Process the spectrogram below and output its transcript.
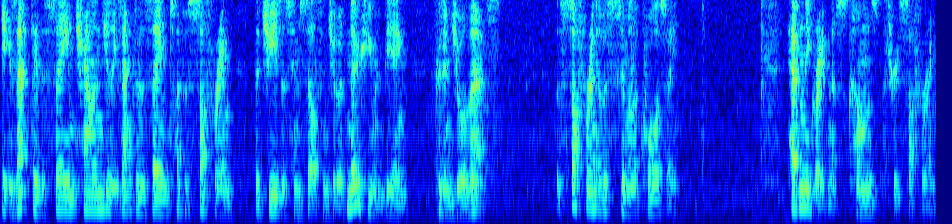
exactly the same challenges, exactly the same type of suffering that Jesus himself endured. No human being could endure that. But suffering of a similar quality. Heavenly greatness comes through suffering.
